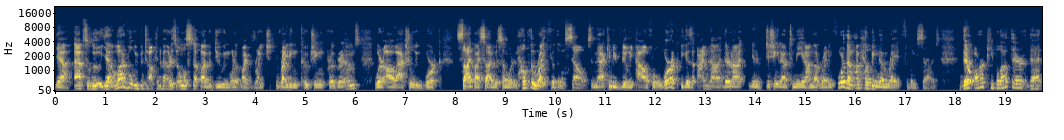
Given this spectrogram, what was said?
Yeah, absolutely. Yeah, a lot of what we've been talking about is almost stuff I would do in one of my write, writing coaching programs where I'll actually work side by side with someone and help them write for themselves. And that can be really powerful work because I'm not, they're not, you know, dishing it out to me and I'm not writing for them. I'm helping them write for themselves. there are people out there that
